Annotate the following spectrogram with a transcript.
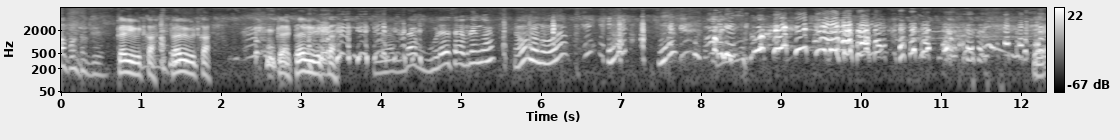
ఆఫ్ ఉంటుంది. టోబీ పెట్టుకో టోబీ పెట్టుకో. టో- టోబీ పెట్టుకో గుడే సాపిదంగా అవును నువ్వు లే-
